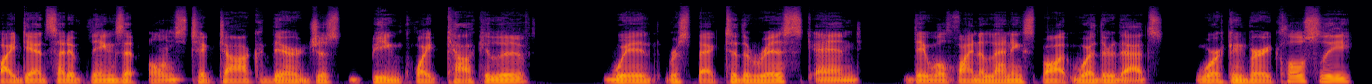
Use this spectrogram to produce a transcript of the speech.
ByteDance side of things that owns TikTok, they're just being quite calculative with respect to the risk and they will find a landing spot, whether that's working very closely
